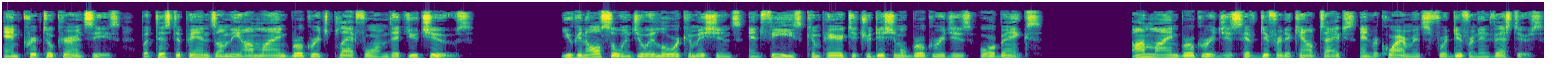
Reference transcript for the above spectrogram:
and cryptocurrencies, but this depends on the online brokerage platform that you choose. You can also enjoy lower commissions and fees compared to traditional brokerages or banks. Online brokerages have different account types and requirements for different investors.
